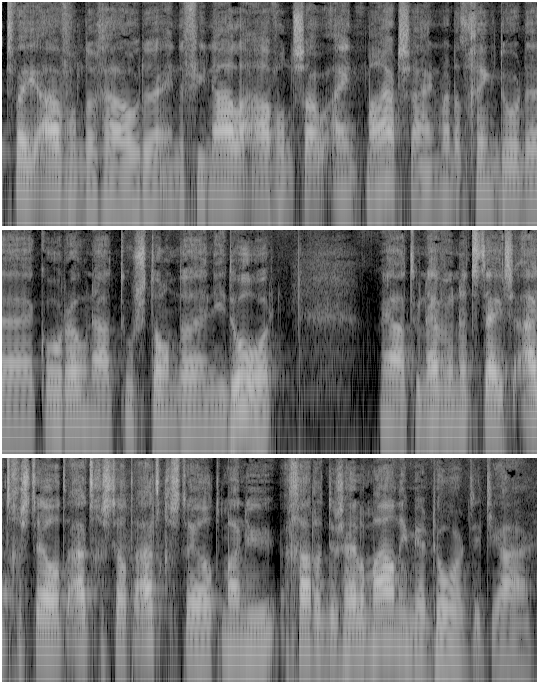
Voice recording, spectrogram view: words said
twee avonden gehouden. En de finale avond zou eind maart zijn. Maar dat ging door de coronatoestanden niet door. Ja, toen hebben we het steeds uitgesteld, uitgesteld, uitgesteld. Maar nu gaat het dus helemaal niet meer door dit jaar.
